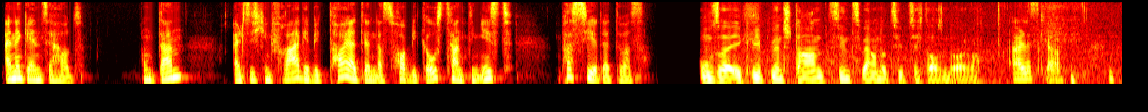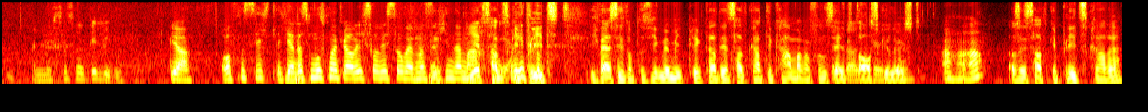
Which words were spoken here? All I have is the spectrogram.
eine Gänsehaut. Und dann, als ich ihn frage, wie teuer denn das Hobby Ghost Hunting ist, passiert etwas. Unser Equipmentstand sind 270.000 Euro. Alles klar. Dann muss das Hobby liegen. Ja, offensichtlich. Ja, das muss man, glaube ich, sowieso, wenn man sich in der Nacht Jetzt hat es geblitzt. Ich weiß nicht, ob das irgendwer mitgekriegt hat. Jetzt hat gerade die Kamera von selbst ausgelöst. Aha. Also es hat geblitzt gerade.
